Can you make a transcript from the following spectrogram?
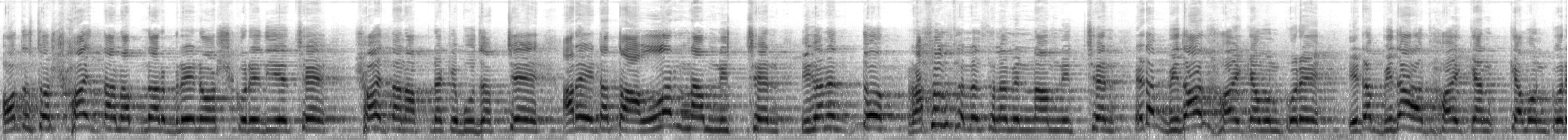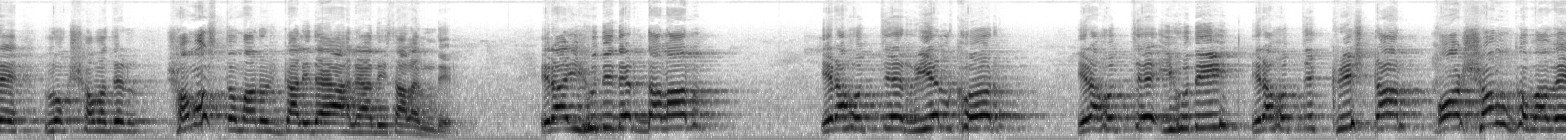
অথচ শয়তান আপনার ব্রেন ওয়াশ করে দিয়েছে। শয়তান আপনাকে বোঝাচ্ছে, আরে, এটা তো আল্লাহর নাম নিচ্ছেন। এখানে তো রাসুল সাল্লাহ সাল্লামের নাম নিচ্ছেন। এটা বিদাত হয় কেমন করে? এটা বিদাত হয় কেমন করে? লোক সমাজের সমস্ত মানুষ গালি দেয় আহলে হাদিস আলেমদের। এরা ইহুদিদের দালাল। এরা হচ্ছে রিয়েল খোর। এরা হচ্ছে ইহুদি, এরা হচ্ছে খ্রিস্টান। অসংখ্যভাবে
